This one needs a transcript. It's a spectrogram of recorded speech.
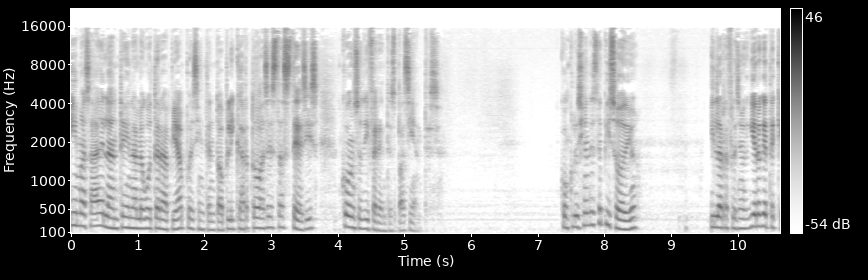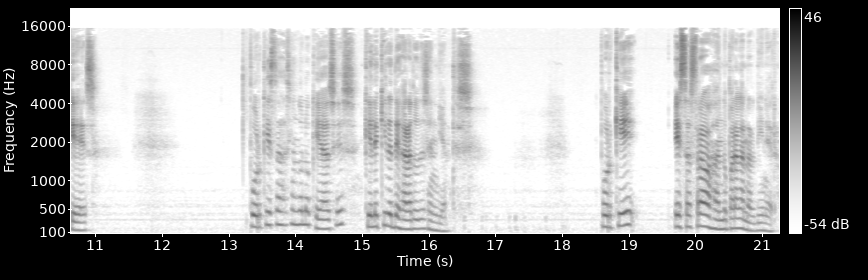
Y más adelante en la logoterapia pues intentó aplicar todas estas tesis con sus diferentes pacientes. Conclusión de este episodio y la reflexión que quiero que te quedes. ¿Por qué estás haciendo lo que haces? ¿Qué le quieres dejar a tus descendientes? ¿Por qué estás trabajando para ganar dinero?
